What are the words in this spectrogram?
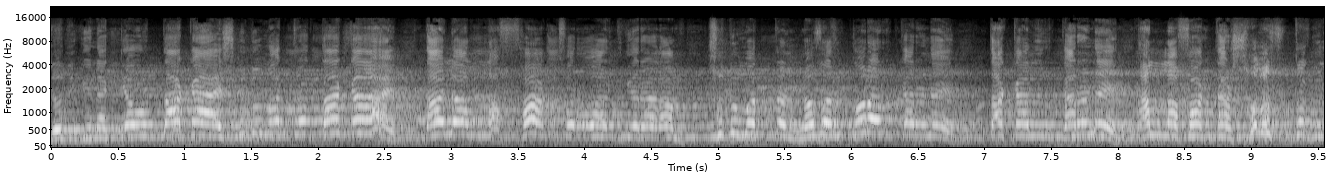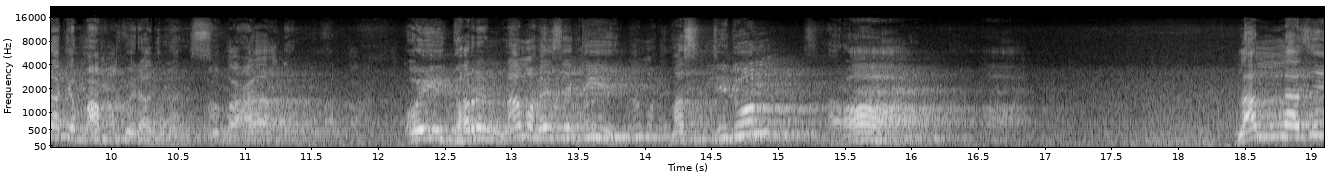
যদি কিনা কেউ তাকায়, শুধুমাত্র তাকায়, তাহলে আল্লাহ ফাক দিকের আরাম শুধুমাত্র নজর করার কারণে, তাকানোর কারণে আল্লাহ ফাক তার সমস্ত গুণাকে মাফ করে সুবহানাল্লাহ। ওই ঘরের নাম হয়েছে কি? মসজিদুল হারাম। লাল্লাজি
